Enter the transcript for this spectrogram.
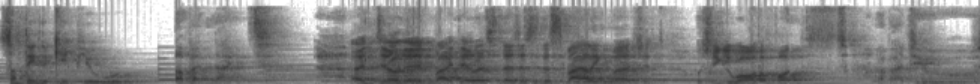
something to keep you up at night. Until then, my dear listeners, this is the Smiling Merchant wishing you all the funnest of adieux.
